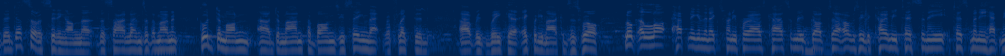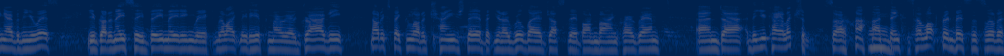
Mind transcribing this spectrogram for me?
They're just sort of sitting on the, the sidelines at the moment. Good demand, uh, demand for bonds. You're seeing that reflected uh, with weaker equity markets as well. Look, a lot happening in the next 24 hours, Carson. We've got uh, obviously the Comey testimony, testimony happening over in the US. You've got an ECB meeting. We're, we're likely to hear from Mario Draghi. Not expecting a lot of change there, but, you know, will they adjust their bond buying program? And uh, the UK election. So mm. I think it's a lot for investors to sort of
